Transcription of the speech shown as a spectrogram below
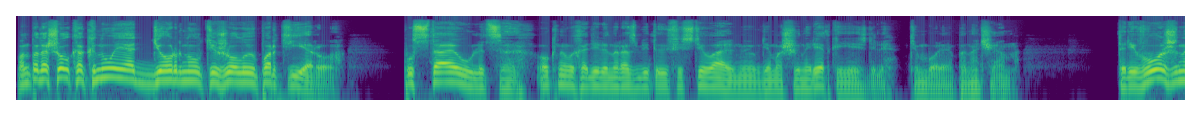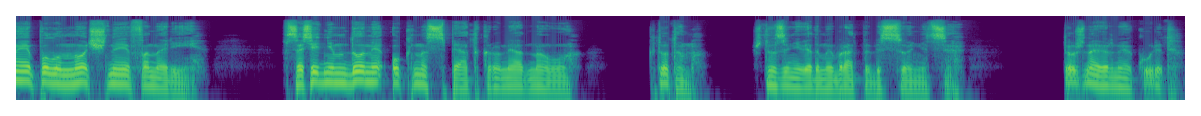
Он подошел к окну и отдернул тяжелую портьеру. Пустая улица, окна выходили на разбитую фестивальную, где машины редко ездили, тем более по ночам. Тревожные полуночные фонари. В соседнем доме окна спят, кроме одного. Кто там? Что за неведомый брат по бессоннице? Тоже, наверное, курит.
